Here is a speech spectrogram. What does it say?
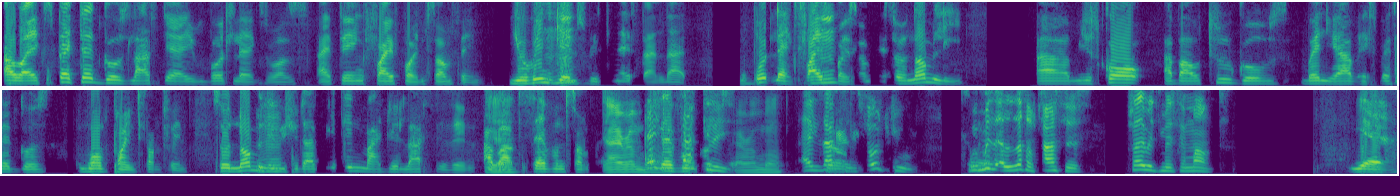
Our expected goals last year in both legs was, I think, five point something. You win Mhm. games with less than that. Both legs, 5 Mhm. point something. So normally, um, you score about two goals when you have expected goals, one point something. So normally, Mhm. we should have beaten Madrid last season Yeah. about seven something. I remember. Seven Exactly. goals. I remember. Exactly. So true. So, We missed a lot of chances, especially with missing Mount. yeah.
